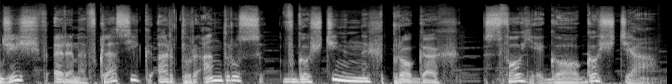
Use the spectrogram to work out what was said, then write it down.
Dziś w RMF Classic Artur Andrus w gościnnych progach swojego gościa.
